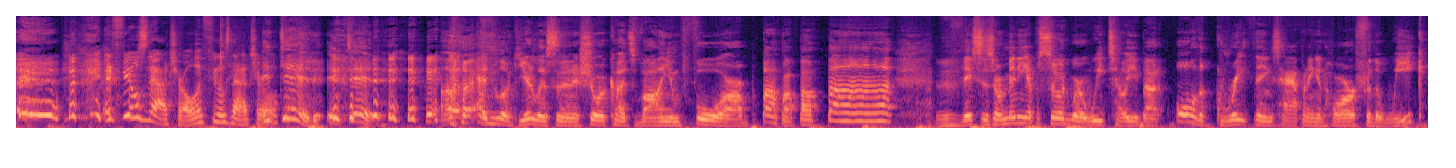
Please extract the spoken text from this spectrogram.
It feels natural. It feels natural. It did. It did. Uh, and look, you're listening to Shortcuts Volume 4. Ba, ba, ba, ba. This is our mini episode where we tell you about all the great things happening in horror for the week.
